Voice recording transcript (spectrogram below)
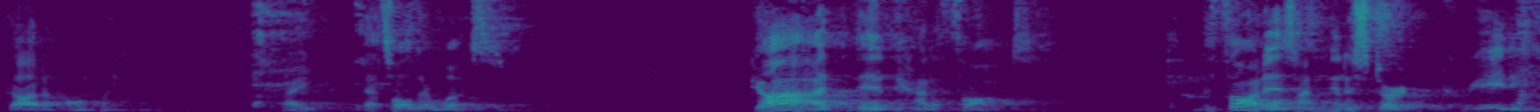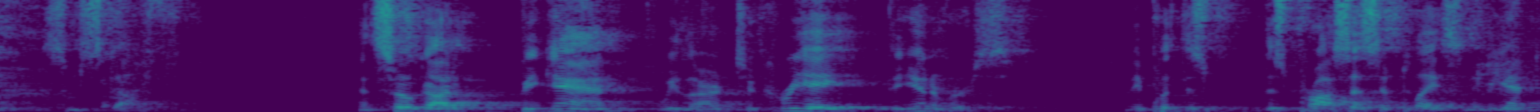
God only. Right? That's all there was. God then had a thought. The thought is, I'm going to start creating some stuff. And so God began, we learned, to create the universe. And he put this, this process in place. And he began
